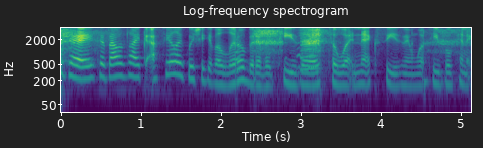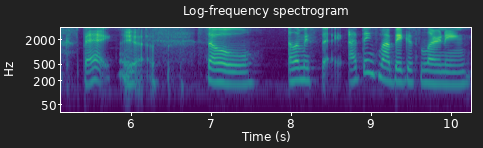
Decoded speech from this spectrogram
Okay, because I was like, I feel like we should give a little bit of a teaser as to what next season, what people can expect. Yes. So let me say, I think my biggest learning,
